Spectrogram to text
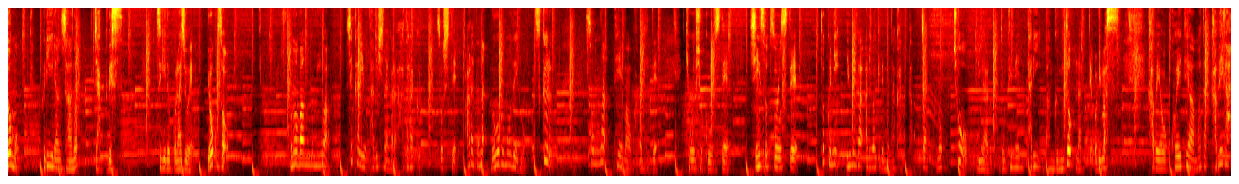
どうも、フリーランサーのジャックです。次どこラジオへようこそ。この番組は世界を旅しながら働く、そして新たなロールモデルを作る、そんなテーマを掲げて、教職を捨て、新卒を捨て、特に夢があるわけでもなかったジャックの超リアルドキュメンタリー番組となっております。壁を越えてはまた壁が、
